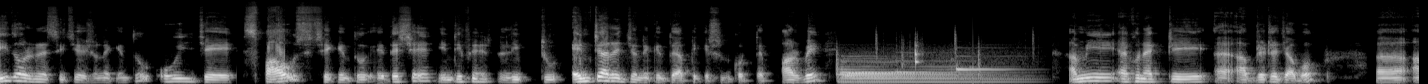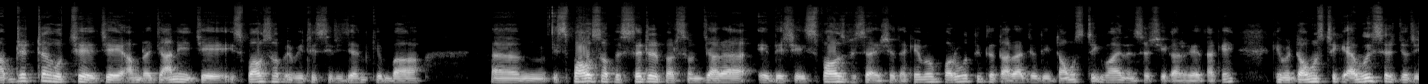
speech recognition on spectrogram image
এই ধরনের সিচুয়েশনে কিন্তু ওই যে স্পাউস সে কিন্তু এদেশে ইনডিফিনিট লিভ টু এন্টারের জন্য কিন্তু অ্যাপ্লিকেশন করতে পারবে। আমি এখন একটি আপডেটে যাব। আপডেটটা হচ্ছে যে আমরা জানি যে spouse of a British citizen কিংবা spouse of a settle person যারা এ দেশে স্পাউস ভিসা এসে থাকে এবং পরবর্তীতে তারা যদি ডোমেস্টিক ভায়োলেন্সের শিকার হয়ে থাকে কিংবা ডোমেস্টিক অ্যাবুইসের যদি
